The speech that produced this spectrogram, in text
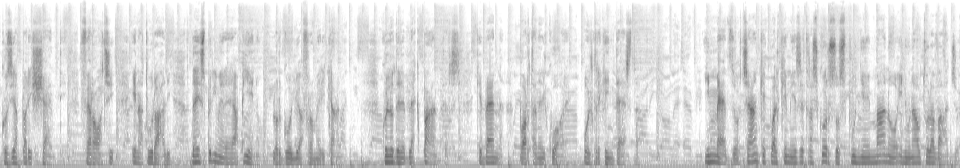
così appariscenti, feroci e naturali da esprimere a pieno l'orgoglio afroamericano, quello delle Black Panthers che Ben porta nel cuore, oltre che in testa. In mezzo c'è anche qualche mese trascorso spugna in mano in un autolavaggio.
